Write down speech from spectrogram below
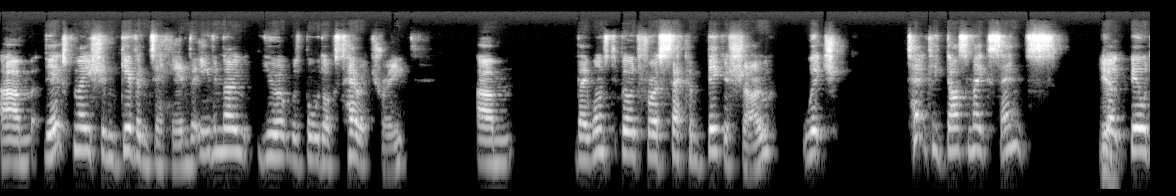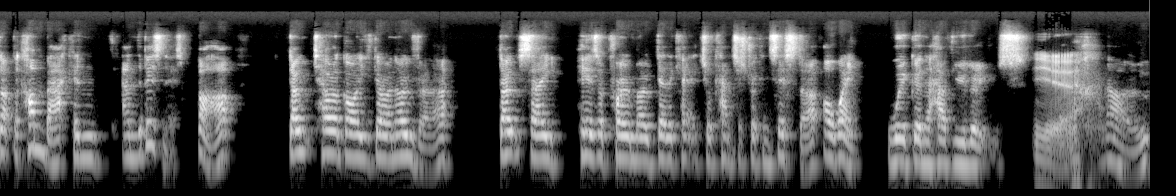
Um, the explanation given to him that even though Europe was Bulldog's territory, um, they wanted to build for a second bigger show, which technically does make sense. Yeah. Like build up the comeback and and the business, but don't tell a guy he's going over. Don't say here's a promo dedicated to your cancer-stricken sister. Oh wait, we're going to have you lose. Yeah. No,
